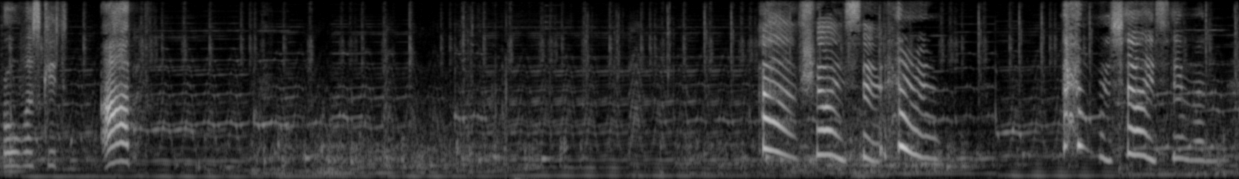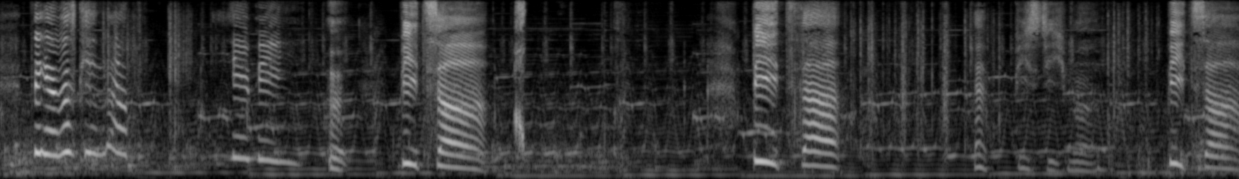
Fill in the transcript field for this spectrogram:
Bro, was geht ab? Ah, scheiße. scheiße, Mann. Digga, was ging ab? Yippie. Pizza. Pizza. Ja, Piss dich mal. Pizza.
